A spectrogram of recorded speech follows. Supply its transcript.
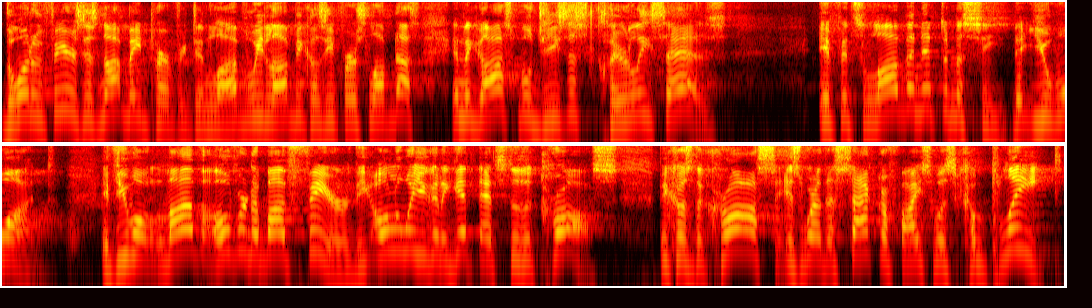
The one who fears is not made perfect in love. We love because he first loved us. In the gospel, Jesus clearly says, if it's love and intimacy that you want, if you want love over and above fear, the only way you're going to get that's through the cross because the cross is where the sacrifice was complete.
